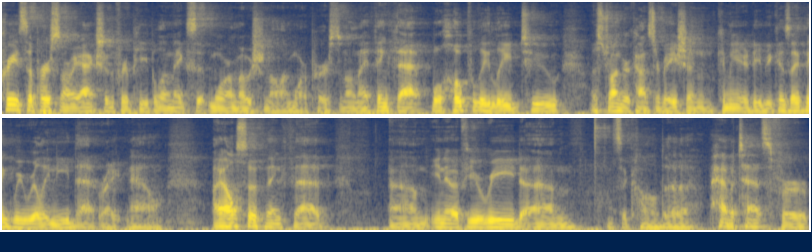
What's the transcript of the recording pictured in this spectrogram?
creates a personal reaction for people and makes it more emotional and more personal. And I think that will hopefully lead to a stronger conservation community because I think we really need that right now. I also think that, um, you know, if you read, um, what's it called, uh, Habitats for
